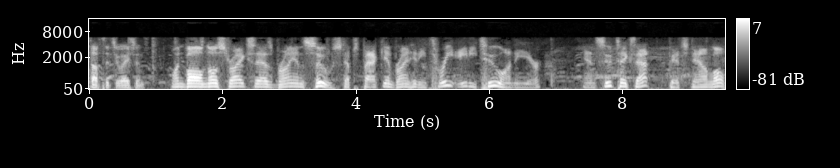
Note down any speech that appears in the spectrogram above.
tough situations. One ball, no strikes as Brian Sue steps back in. Brian hitting 382 on the year. And Sue takes that pitch down low.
